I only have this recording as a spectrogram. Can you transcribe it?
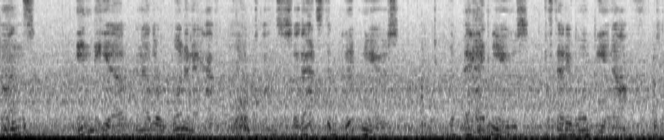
tons. India, another 1.5 million tons. So that's the good news. The bad news is that it won't be enough to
